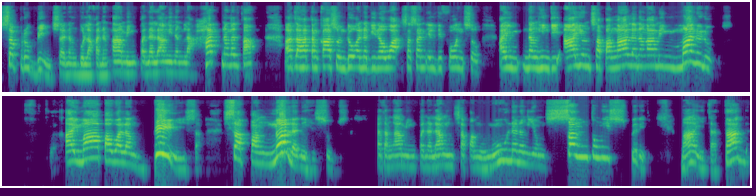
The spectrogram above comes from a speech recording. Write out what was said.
sa probinsya ng Bulacan ng aming panalangin ng lahat ng altar at lahat ng kasunduan na ginawa sa San Ildefonso ay nang hindi ayon sa pangalan ng aming manunubos ay mapawalang bisa sa pangalan ni Jesus. At ang aming panalangin sa pangunguna ng iyong Santong Espiritu maitatag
